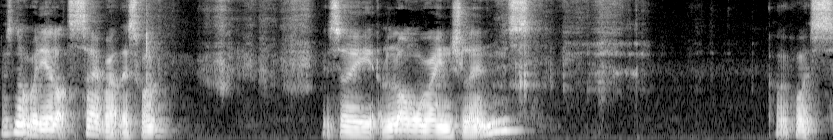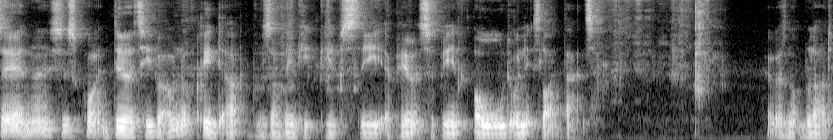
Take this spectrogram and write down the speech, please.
There's not really a lot to say about this one. It's a long range lens can't quite see it. No, this is quite dirty, but I've not cleaned it up because I think it gives the appearance of being old when it's like that. Hope it's not blood.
